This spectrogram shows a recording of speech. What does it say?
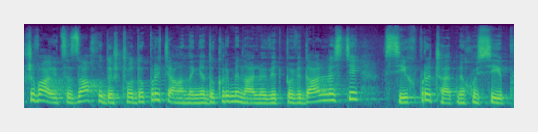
Вживаються заходи щодо притягнення до кримінальної відповідальності всіх причетних осіб.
